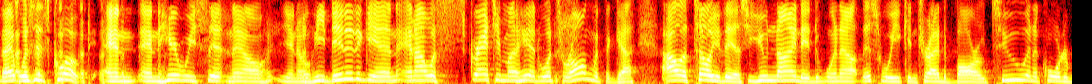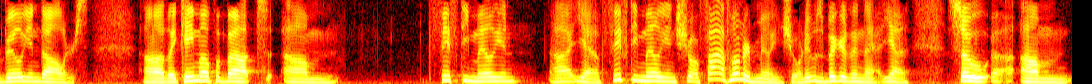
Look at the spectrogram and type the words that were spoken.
That was his quote. And and here we sit now. You know he did it again, and I was scratching my head. What's wrong with the guy? I'll tell you this: United went out this week and tried to borrow two and a quarter billion dollars. Uh, they came up about um, 50 million. Uh, yeah, 50 million short, 500 million short. It was bigger than that. Yeah. So uh, um,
